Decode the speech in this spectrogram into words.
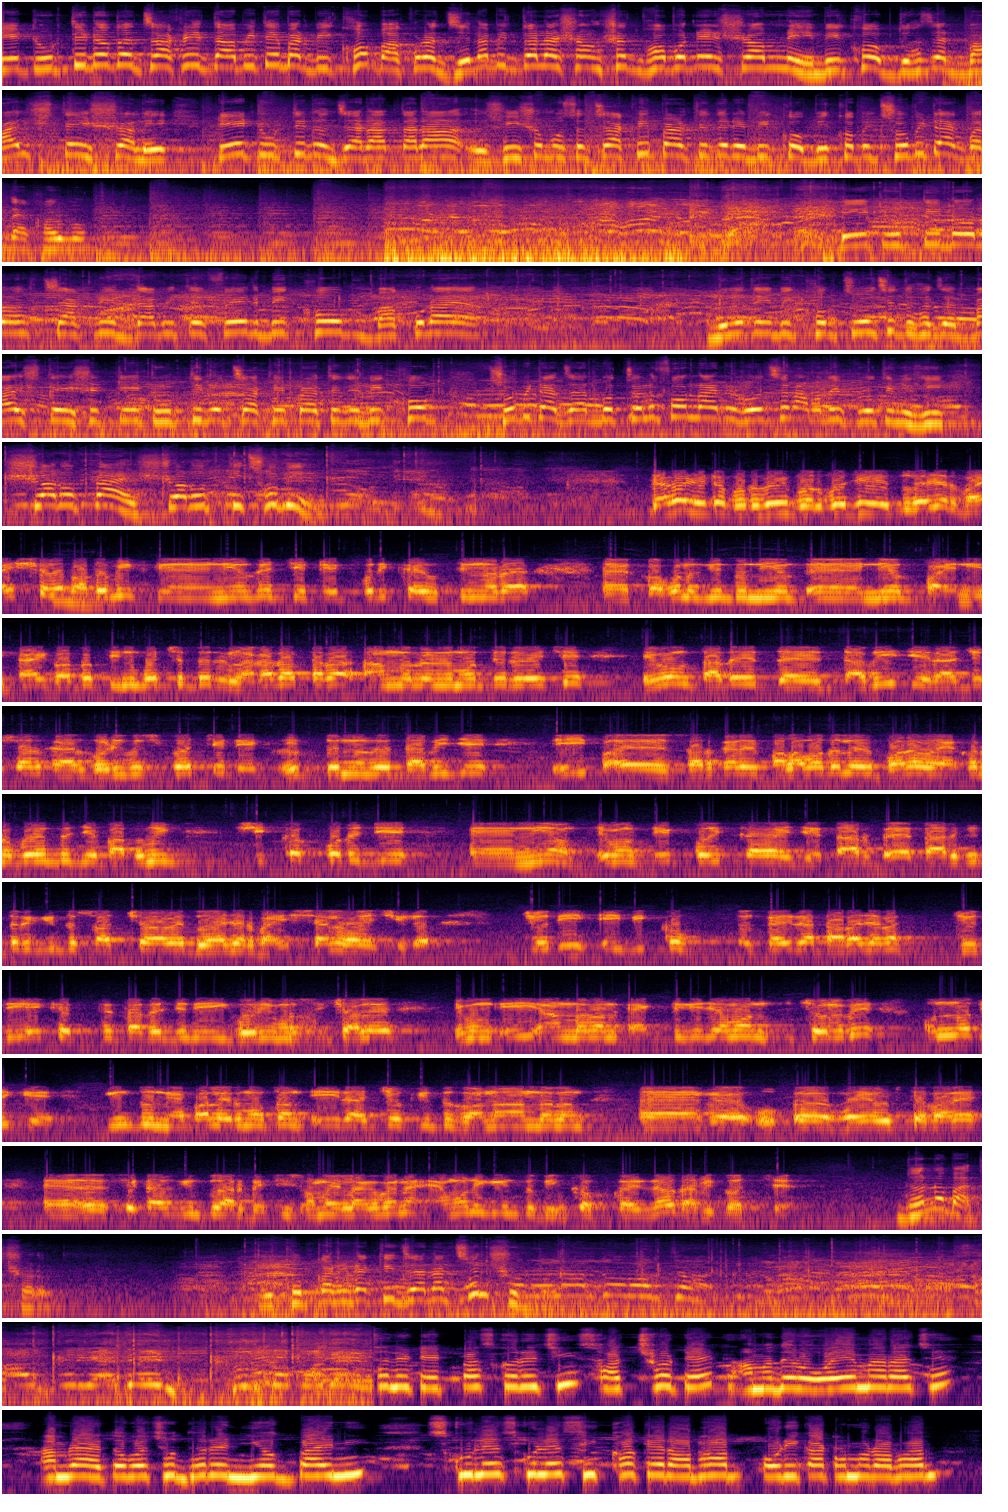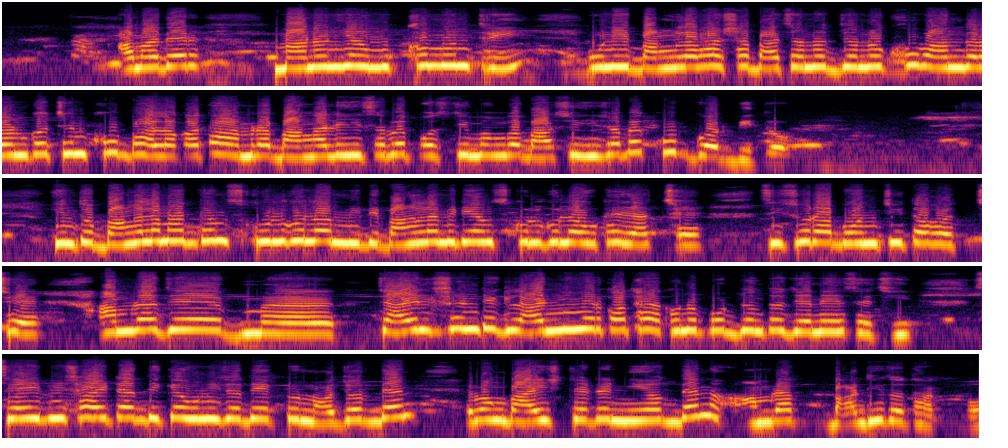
TET উত্তীর্ণতার চাকরির দাবিতে এবার বিক্ষোভ। বাঁকুড়া জেলা বিদ্যালয় সংসদ ভবনের সামনে বিক্ষোভ। দু হাজার বাইশ তেইশ সালে টেট উত্তীর্ণ যারা, তারা সেই সমস্ত চাকরি প্রার্থীদের বিক্ষোভ। বিক্ষোভের ছবিটা একবার দেখাবো। টেট উত্তীর্ণরা চাকরির দাবিতে ফের বিক্ষোভ। বাঁকুড়ায় মূলত এই বিক্ষোভ চলছে। দু হাজার বাইশ তেইশে টেট উত্তীর্ণ চাকরি প্রার্থীদের বিক্ষোভ। ছবিটা জানব। টেলিফোন লাইনে রয়েছেন আমাদের প্রতিনিধি স্বরূপ রায়। স্বরূপ, কি ছবি? দেখো যেটা প্রথমেই বলব যে দু হাজার বাইশ সালে প্রাথমিক নিয়োগের যে টেট পরীক্ষায় উত্তীর্ণরা কখনো কিন্তু নিয়োগ নিয়োগ পায়নি। তাই গত তিন বছর ধরে লাগাতার তারা আন্দোলনের মধ্যে রয়েছে এবং তাদের দাবি যে রাজ্য সরকার গরিবসী করছে টেট উত্তীর্ণদের দাবি যে এই সরকারের পালাবদলের পরেও এখনও পর্যন্ত যে প্রাথমিক শিক্ষক পদে যে নিয়োগ এবং টেট পরীক্ষা হয়েছে, তার তার ভিতরে কিন্তু স্বচ্ছভাবে দু সালে হয়েছিল। যদি এই বিক্ষোভকারীরা, তারা যারা যদি এক্ষেত্রে তাদের যদি এই গরিমসি চলে এবং এই আন্দোলন একদিকে যেমন চলবে, অন্যদিকে কিন্তু নেপালের মতন এই রাজ্য কিন্তু গণ আন্দোলন হয়ে উঠতে পারে সেটাও কিন্তু আর বেশি সময় লাগবে না, এমনই কিন্তু বিক্ষোভকারীরাও দাবি করছে। ধন্যবাদ স্বরূপ বিক্ষোভকারীরা কি জানাচ্ছেন? শুনব সালে টেট পাস করেছি, স্বচ্ছ টেট, আমাদের ওএমআর আছে। আমরা এত বছর ধরে নিয়োগ পাইনি। স্কুলে স্কুলে শিক্ষকের অভাব, পরিকাঠামোর অভাব। আমাদের মাননীয় মুখ্যমন্ত্রী, উনি বাংলা ভাষা বাঁচানোর জন্য খুব আন্দোলন করছেন। খুব ভালো কথা, আমরা বাঙালি হিসাবে, পশ্চিমবঙ্গবাসী হিসাবে খুব গর্বিত। কিন্তু বাংলা মাধ্যম স্কুলগুলো বাংলা মিডিয়াম স্কুলগুলো উঠে যাচ্ছে, শিশুরা বঞ্চিত হচ্ছে। আমরা যে চাইল্ড সেন্ট্রিক লার্নিংয়ের কথা এখনও পর্যন্ত জেনে এসেছি, সেই বিষয়টার দিকে উনি যদি একটু নজর দেন এবং বাইশ স্টেটে নিয়োগ দেন, আমরা বাধিত থাকব।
